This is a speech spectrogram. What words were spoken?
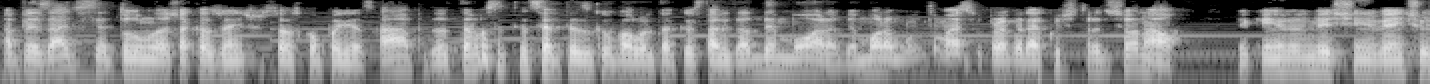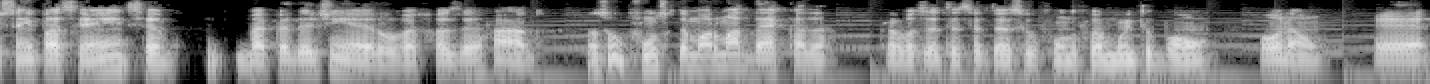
apesar de ser todo mundo achar que as ventures são as companhias rápidas, até você ter certeza que o valor está cristalizado, demora, demora muito mais que o private equity tradicional. E quem investir em venture sem paciência vai perder dinheiro, vai fazer errado. Então são fundos que demoram uma década para você ter certeza se o fundo foi muito bom ou não. É,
